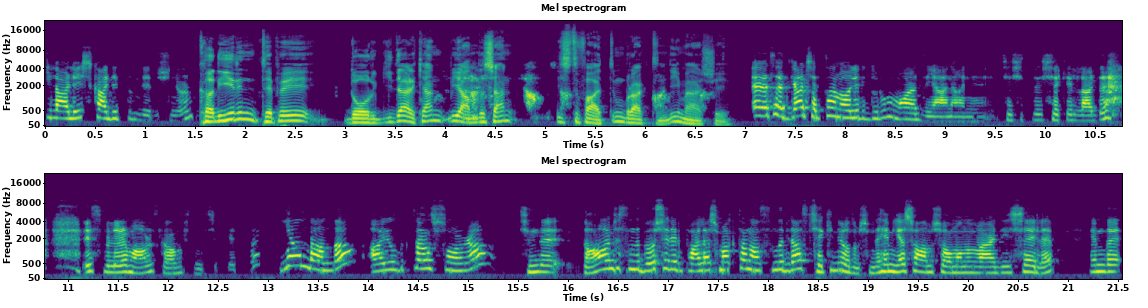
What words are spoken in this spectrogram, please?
ilerleyiş kaydettim diye düşünüyorum. Kariyerin tepeye doğru giderken bir anda sen istifa ettin bıraktın değil mi her şeyi? Evet evet gerçekten öyle bir durum vardı yani hani çeşitli şekillerde esprilere maruz kalmıştım şirkette. Bir yandan da ayrıldıktan sonra şimdi daha öncesinde böyle şeyleri paylaşmaktan aslında biraz çekiniyordum. Şimdi hem yaş almış olmanın verdiği şeyle hem de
